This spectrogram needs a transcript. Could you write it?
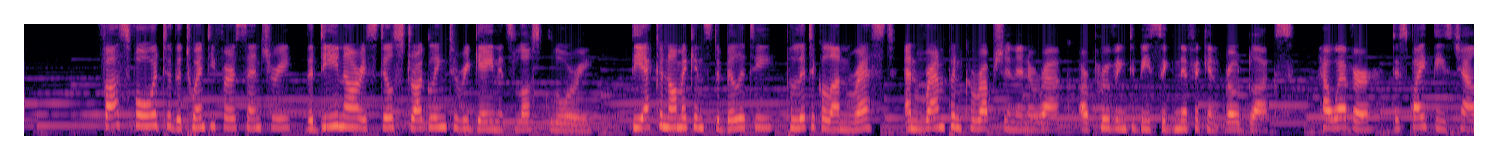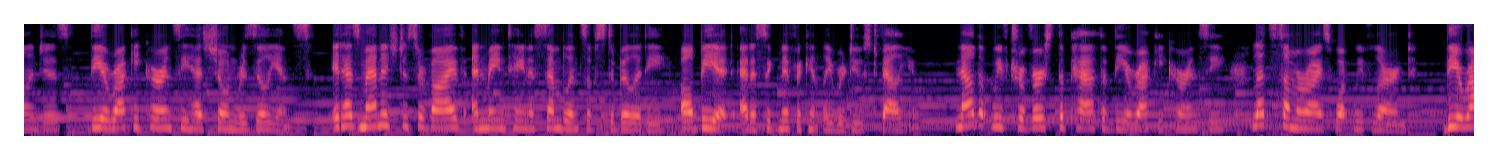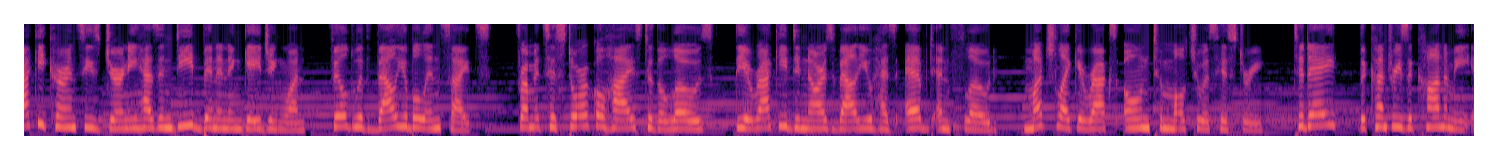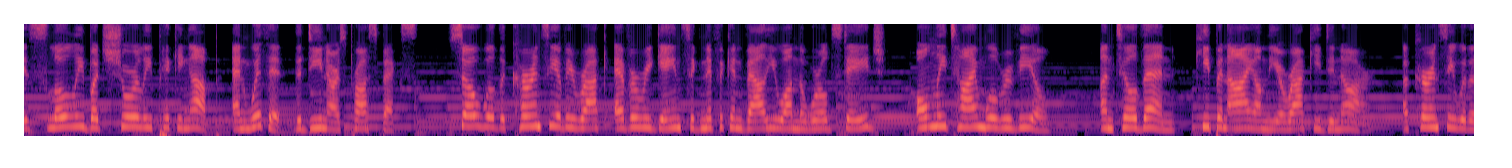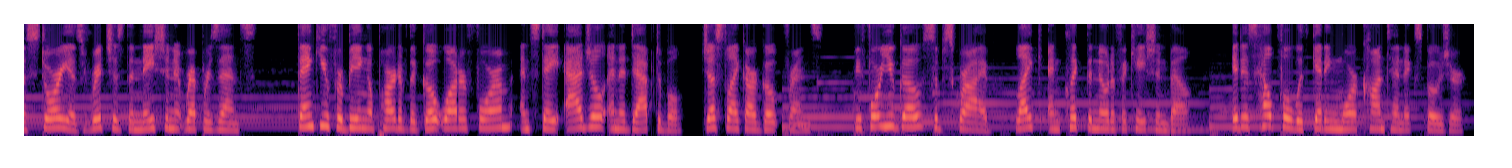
Fast forward to the 21st century, the dinar is still struggling to regain its lost glory. The economic instability, political unrest, and rampant corruption in Iraq are proving to be significant roadblocks. However, despite these challenges, the Iraqi currency has shown resilience. It has managed to survive and maintain a semblance of stability, albeit at a significantly reduced value. Now that we've traversed the path of the Iraqi currency, let's summarize what we've learned. The Iraqi currency's journey has indeed been an engaging one, filled with valuable insights. From its historical highs to the lows, the Iraqi dinar's value has ebbed and flowed, much like Iraq's own tumultuous history. Today, the country's economy is slowly but surely picking up, and with it, the dinar's prospects. So will the currency of Iraq ever regain significant value on the world stage? Only time will reveal. Until then, keep an eye on the Iraqi dinar a currency with a story as rich as the nation it represents. Thank you for being a part of the Goatwater Forum and stay agile and adaptable, just like our goat friends. Before you go, subscribe, like, and click the notification bell. It is helpful with getting more content exposure.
